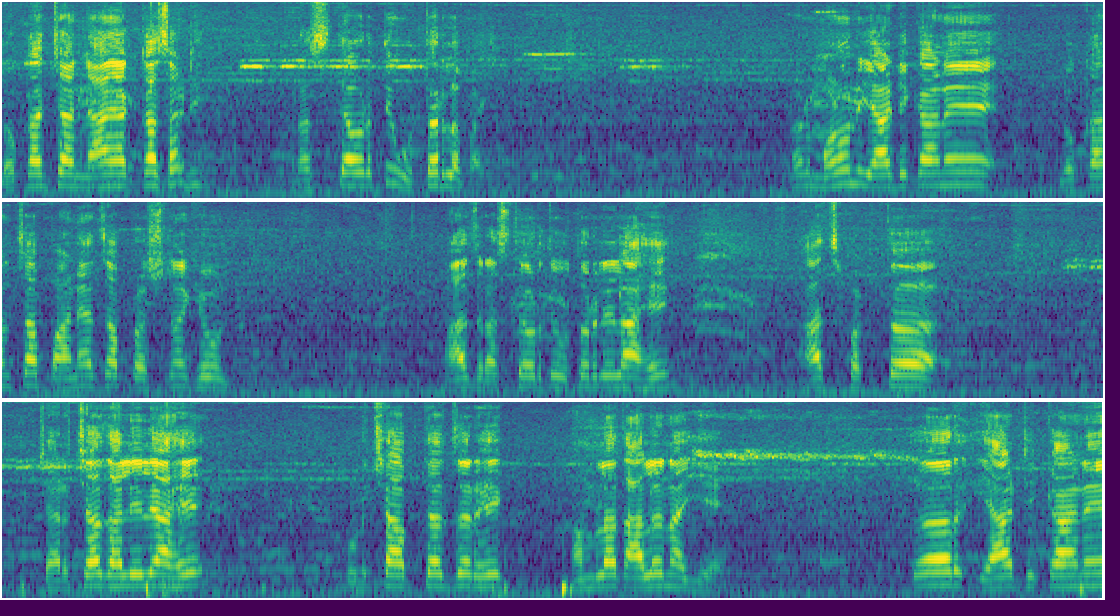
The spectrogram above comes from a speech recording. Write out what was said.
लोकांच्या न्याय हक्कासाठी रस्त्यावरती उतरलं पाहिजे. पण म्हणून या ठिकाणी लोकांचा पाण्याचा प्रश्न घेऊन आज रस्त्यावरती उतरलेला आहे. आज फक्त चर्चा झालेली आहे. पुढच्या हप्त्यात जर हे अंमलात आलं नाही आहे तर या ठिकाणी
